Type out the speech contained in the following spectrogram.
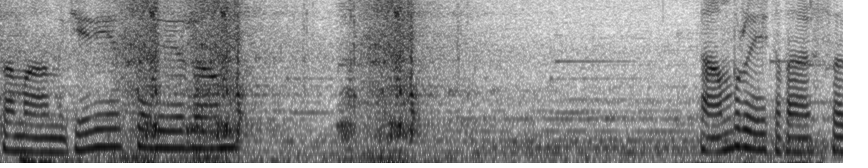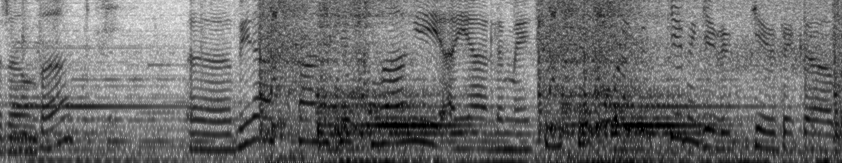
Zamanı geriye sarıyorum. Tam buraya kadar sarıldı. Ee, biraz sadece klavyeyi ayarlamaya çalışıyorum. Gene geri, geride kaldım.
